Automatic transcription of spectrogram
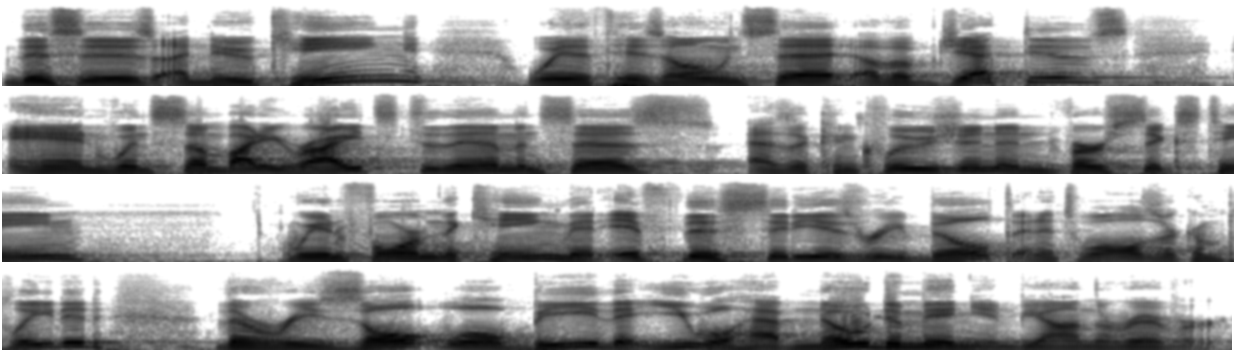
This is a new king with his own set of objectives. And when somebody writes to them and says, as a conclusion in verse 16, we inform the king that if this city is rebuilt and its walls are completed, the result will be that you will have no dominion beyond the river.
